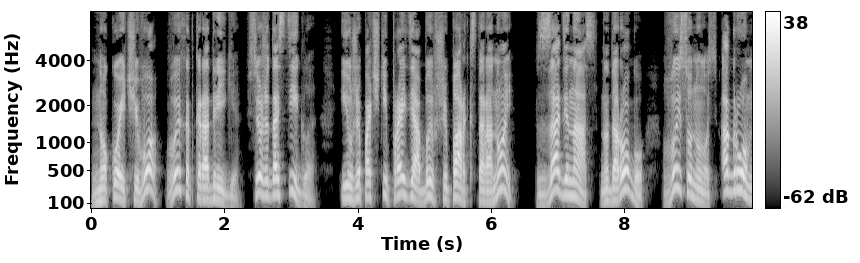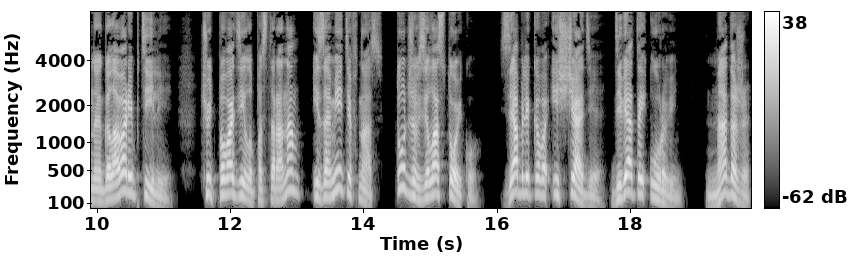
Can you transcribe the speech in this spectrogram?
Но кое-чего выходка Родриги все же достигла, и уже почти пройдя бывший парк стороной, сзади нас на дорогу высунулась огромная голова рептилии, чуть поводила по сторонам и, заметив нас, тут же взяла стойку. Зябликова исчадие, девятый уровень. Надо же,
